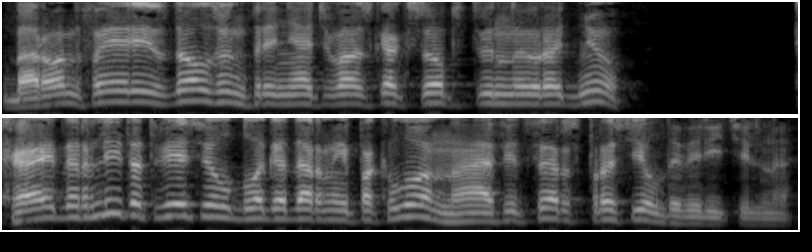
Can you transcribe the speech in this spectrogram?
Барон Фейрис должен принять вас как собственную родню». Хайдер Лит отвесил благодарный поклон, а офицер спросил доверительно.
